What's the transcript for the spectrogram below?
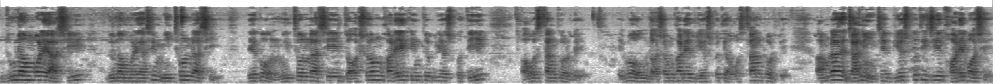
দু নম্বরে আসি, দু নম্বরে আসি মিথুন রাশি। দেখুন, মিথুন রাশি দশম ঘরে কিন্তু বৃহস্পতি অবস্থান করবে। এবং দশম ঘরে বৃহস্পতি অবস্থান করবে। আমরা জানি যে বৃহস্পতি যে ঘরে বসে,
